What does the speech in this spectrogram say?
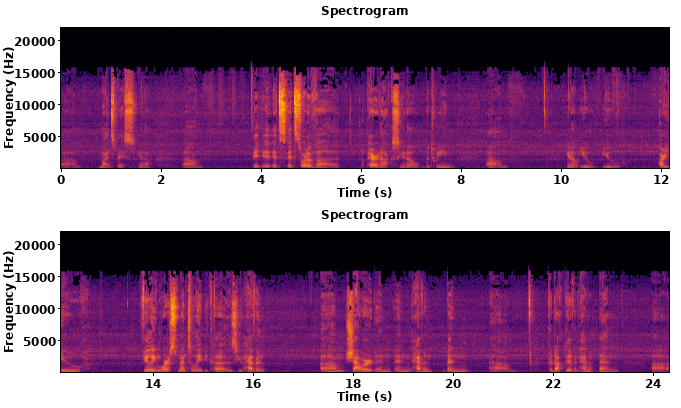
um, mind space. You know, um, it, it, it's it's sort of a, a paradox. You know, between um, you know you you are you feeling worse mentally because you haven't um, showered and, and haven't been um, productive and haven't been uh,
